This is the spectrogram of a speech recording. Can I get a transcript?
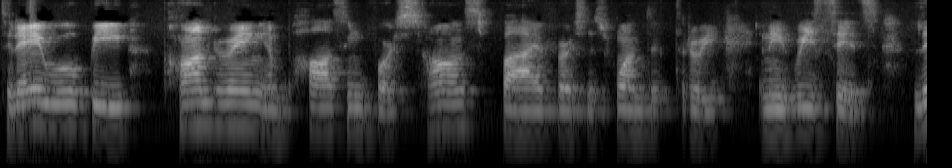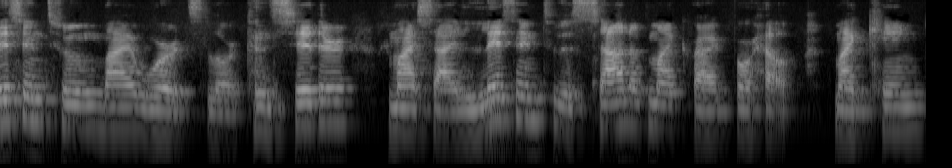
Today we'll be pondering and pausing for Psalms 5 verses 1 to 3 and it reads this Listen to my words, Lord. Consider my side. Listen to the sound of my cry for help, my King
